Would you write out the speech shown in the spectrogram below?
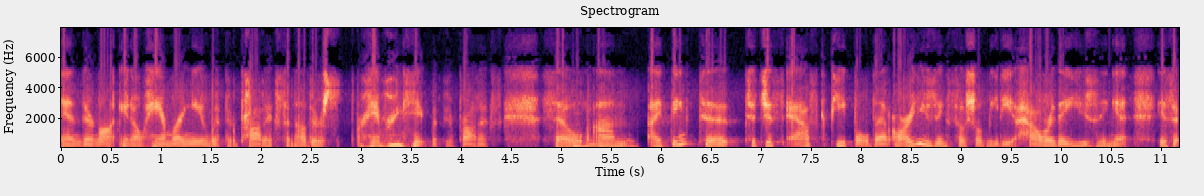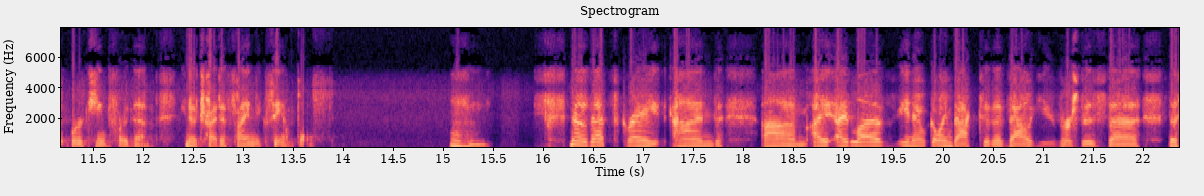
and they're not, you know, hammering you with their products, and others are hammering you with their products. So mm-hmm. um, I think to to just ask people that are using social media, how are they using it? Is it working for them? You know, try to find examples. Mm-hmm. No, that's great, and um, I, I love you know going back to the value versus the the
